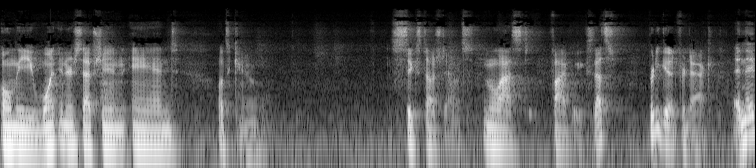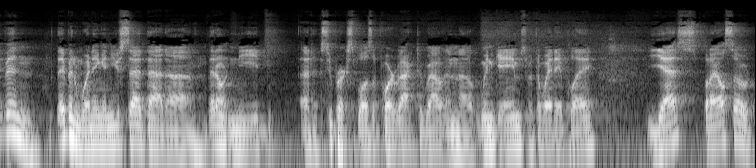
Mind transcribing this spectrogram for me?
only one interception, and let's count six touchdowns in the last five weeks. That's pretty good for Dak. And they've been they've been winning. And you said that uh, they don't need a super explosive quarterback to go out and uh, win games with the way they play. Yes, but I also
